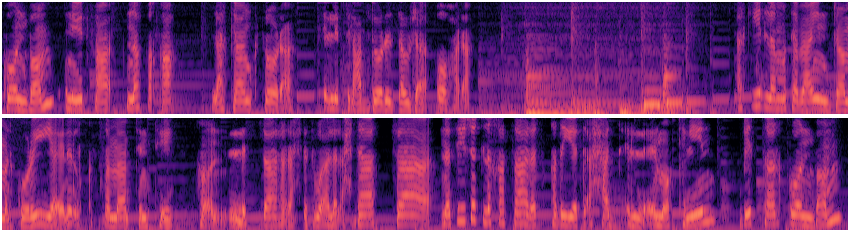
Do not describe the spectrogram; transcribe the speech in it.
كون بوم إنه يدفع نفقة لكانغ سورا اللي بتلعب دور الزوجة أوهرا أكيد لمتابعين الدراما الكورية يعني القصة ما بتنتهي هون لسه راح تتوالى الأحداث. فنتيجة لخسارة قضية أحد الموكلين بيضطر كون بوم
